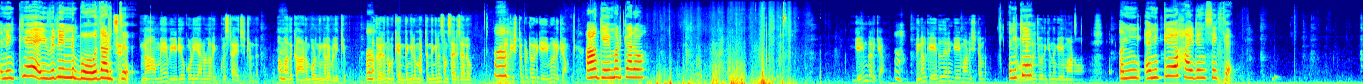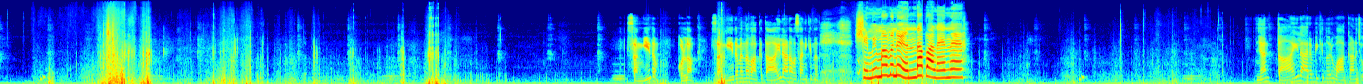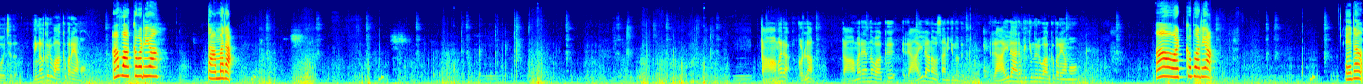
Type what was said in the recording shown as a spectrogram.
എനിക്ക് ഇവരിന്ന് ബോധടിച്ച് നാ അമ്മയെ വീഡിയോ കോൾ ചെയ്യാനുള്ള റിക്വസ്റ്റ് അയച്ചിട്ടുണ്ട്. അമ്മ അത് കാണുമ്പോൾ നിങ്ങളെ വിളിക്കും. അതുവരെ നമുക്ക് എന്തെങ്കിലും മറ്റെന്തെങ്കിലും സംസാരിച്ചാലോ? നിങ്ങൾക്ക് ഇഷ്ടപ്പെട്ട ഒരു ഗെയിം കളിക്കാം. ആ ഗെയിം കളിക്കാലോ. ഗെയിം കളിക്കാം. നിങ്ങൾക്ക് ഏതുതരം ഗെയിമാണ് ഇഷ്ടം? എനിക്ക് ചോദിക്കുന്ന ഗെയിമാണോ? എനിക്ക് ഹൈഡ് ആൻഡ് സീക്ക് സംഗീതം. കൊള്ളാം. സംഗീതം എന്ന വാക്ക് തായിലാണ് അവസാനിക്കുന്നത്. ഷെമി മാമന് എന്താ പറയുന്നേ ഞാൻ തായിൽ ആരംഭിക്കുന്ന ഒരു വാക്കാണ് ചോദിച്ചത്. നിങ്ങൾക്കൊരു വാക്ക് പറയാമോ? ആ വാക്ക് പറയാ. താമര. താമര. കൊള്ളാം. താമര എന്ന വാക്ക് രായിലാണ് അവസാനിക്കുന്നത്. രായിൽ ആരംഭിക്കുന്ന ഒരു വാക്ക് പറയാമോ? ആ വാക്ക് പറയാ. ഏതാ?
